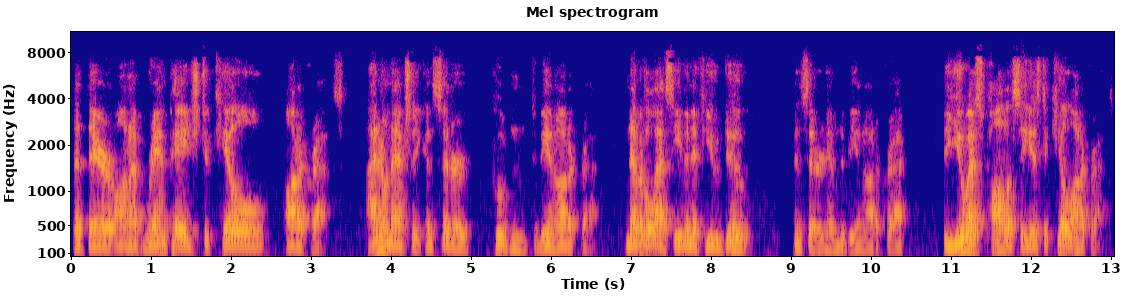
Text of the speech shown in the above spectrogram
that they're on a rampage to kill autocrats. I don't actually consider Putin to be an autocrat. Nevertheless, even if you do consider him to be an autocrat, the US policy is to kill autocrats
